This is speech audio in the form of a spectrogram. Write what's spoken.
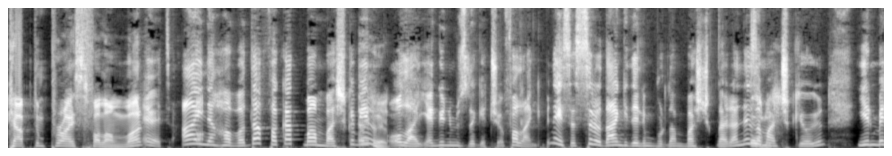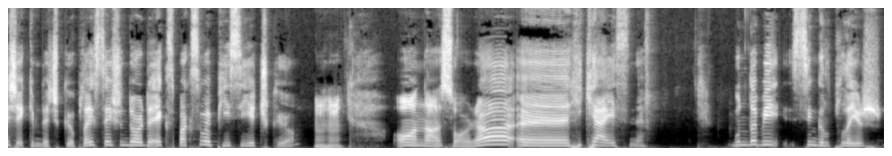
Captain Price falan var. Evet aynı havada fakat bambaşka bir Evet. olay. Ya günümüzde geçiyor falan gibi. Neyse sıradan gidelim buradan başlıklardan. Ne Olur. zaman çıkıyor oyun? 25 Ekim'de çıkıyor. PlayStation 4'e, Xbox'a ve PC'ye çıkıyor. Hı hı. Ondan sonra e, hikayesine. Bunda bir single player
